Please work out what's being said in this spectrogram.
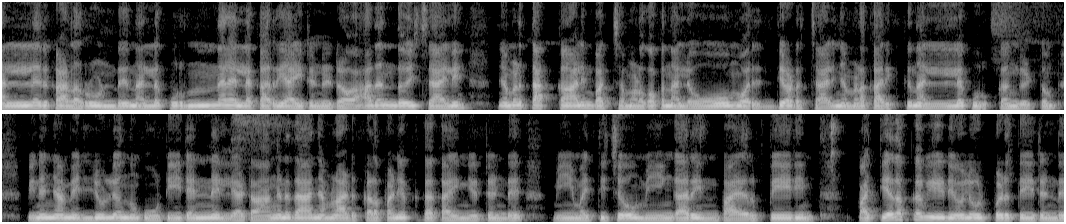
നല്ലൊരു കളറും ഉണ്ട്. നല്ല കുറുന്നലല്ല കറി ആയിട്ടുണ്ട് കേട്ടോ അതെന്താ വെച്ചാൽ നമ്മൾ തക്കാളിയും പച്ചമുളകൊക്കെ നല്ലോണം ഒരതി ഉടച്ചാൽ നമ്മളെ കറിക്ക് നല്ല കുറുക്കം കിട്ടും. പിന്നെ ഞാൻ വെല്ലുള്ളി ഒന്നും കൂട്ടിയിട്ട് തന്നെ ഇല്ല കേട്ടോ. അങ്ങനെ ഇതാ നമ്മൾ അടുക്കളപ്പണിയൊക്കെ കഴിഞ്ഞിട്ടുണ്ട്. മീൻ വറ്റിച്ചോ മീൻ കറിയും പയറുപ്പേരിയും പറ്റിയതൊക്കെ വീഡിയോയിൽ ഉൾപ്പെടുത്തിയിട്ടുണ്ട്.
